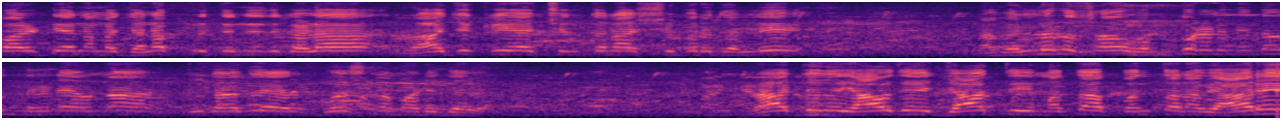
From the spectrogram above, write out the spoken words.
ಪಾರ್ಟಿಯ ನಮ್ಮ ಜನಪ್ರತಿನಿಧಿಗಳ ರಾಜಕೀಯ ಚಿಂತನಾ ಶಿಬಿರದಲ್ಲಿ ನಾವೆಲ್ಲರೂ ಸಹ ಒಬ್ಬರಳಿನಿಂದ ಒಂದು ನಿರ್ಣಯವನ್ನು ಈಗಾಗಲೇ ಘೋಷಣೆ ಮಾಡಿದ್ದೇವೆ ರಾಜ್ಯದ ಯಾವುದೇ ಜಾತಿ ಮತ ಪಂಥ ನಾವು ಯಾರೇ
